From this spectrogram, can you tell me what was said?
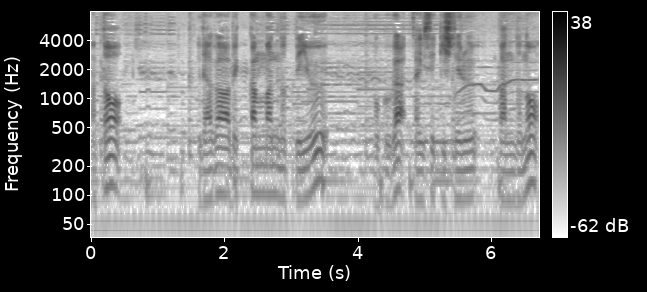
あと宇田川別館バンドっていう僕が在籍してるバンドの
